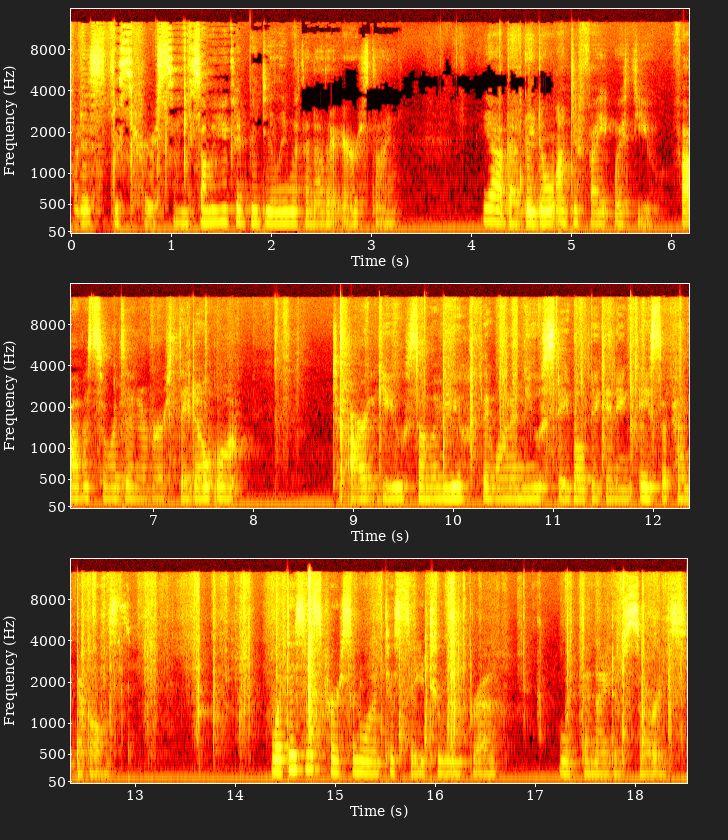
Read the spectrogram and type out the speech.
What is this person? Some of you could be dealing with another air sign. Yeah, that they don't want to fight with you. Five of Swords in reverse. They don't want to argue. Some of you, they want a new stable beginning. Ace of Pentacles. What does this person want to say to Libra with the Knight of Swords?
